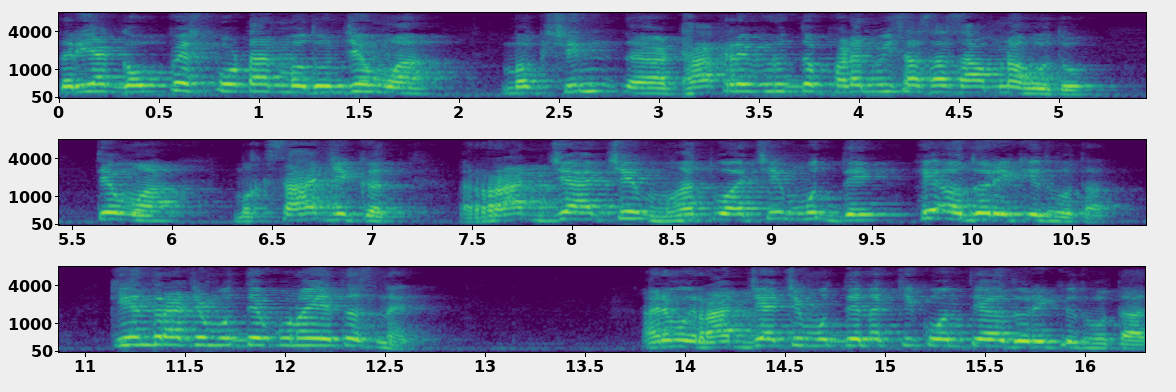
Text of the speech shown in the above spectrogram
तर या गौप्यस्फोटांमधून जेव्हा मग शिंद ठाकरे विरुद्ध फडणवीस असा सामना होतो तेव्हा मग साहजिकच राज्याचे महत्त्वाचे मुद्दे हे अधोरेखित होतात. केंद्राचे मुद्दे पुन्हा येतच नाहीत. आणि मग राज्याचे मुद्दे नक्की कोणते अधोरेखित होतात?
